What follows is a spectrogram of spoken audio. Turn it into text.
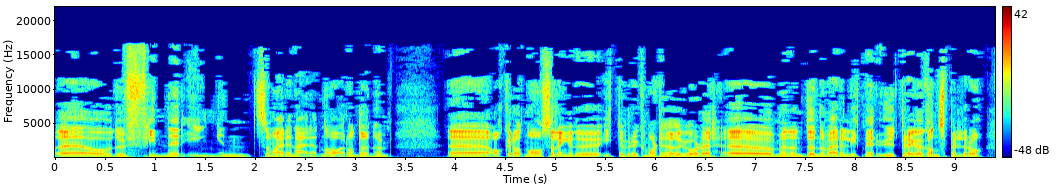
Eh, og du finner ingen som er i nærheten av Aron Dønnum. Uh, akkurat nå, så lenge du ikke bruker Martin Ødegaard der. Uh, men Dønnum er en litt mer utprega kantspiller òg.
